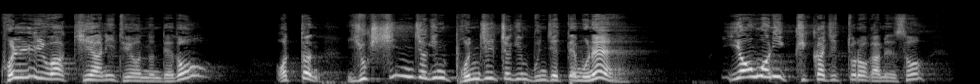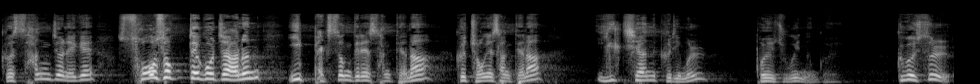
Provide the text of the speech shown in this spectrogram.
권리와 기한이 되었는데도 어떤 육신적인 본질적인 문제 때문에 영원히 귀까지 뚫어가면서 그 상전에게 소속되고자 하는 이 백성들의 상태나 그 종의 상태나 일치한 그림을 보여주고 있는 거예요. 그것을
